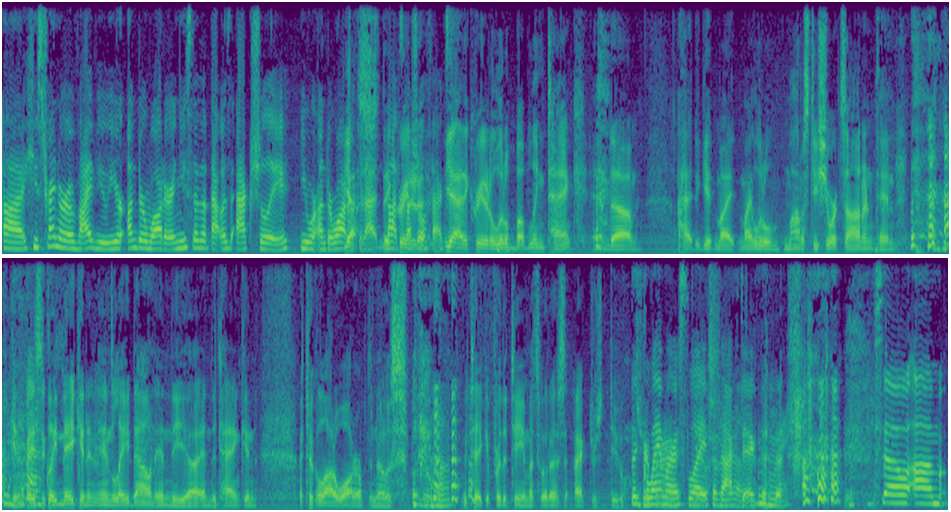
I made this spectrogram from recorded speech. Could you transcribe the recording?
uh, he's trying to revive you. You're underwater, and you said that that was actually you were underwater yes, for that, they not created special a, effects. Yeah, they created a little bubbling tank, and um, I had to get my, my little modesty shorts on and, and get basically naked and, and lay down in the uh, in the tank, and I took a lot of water up the nose. But you know, we take it for the team. That's what us actors do. the Trooper. glamorous life Yes. of acting. Right. So um,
